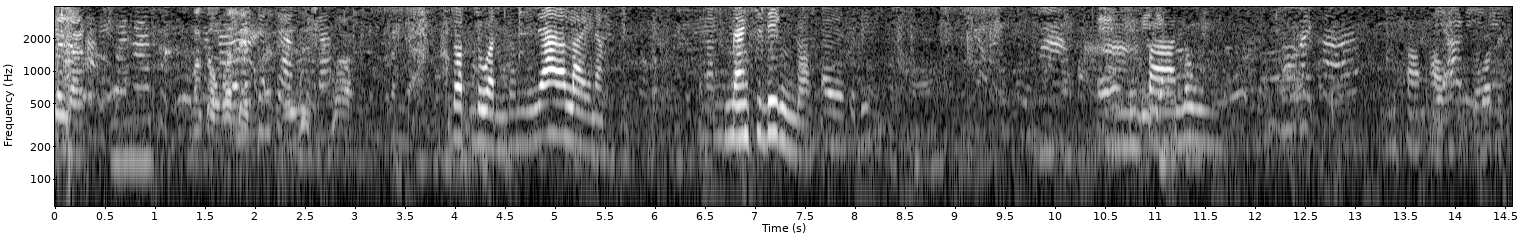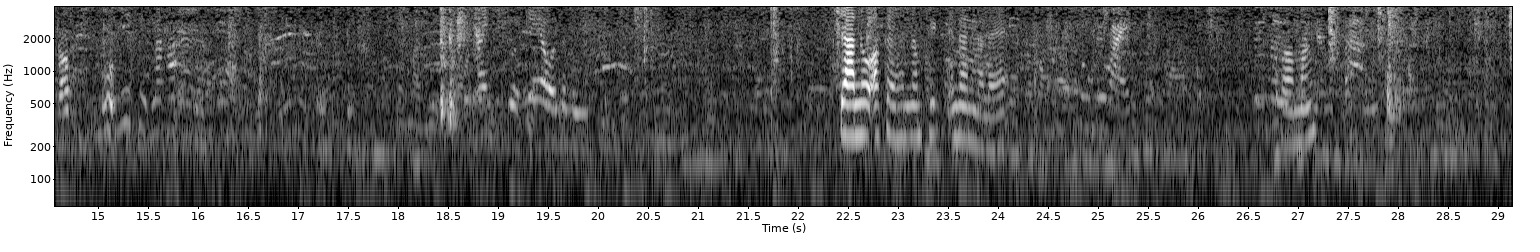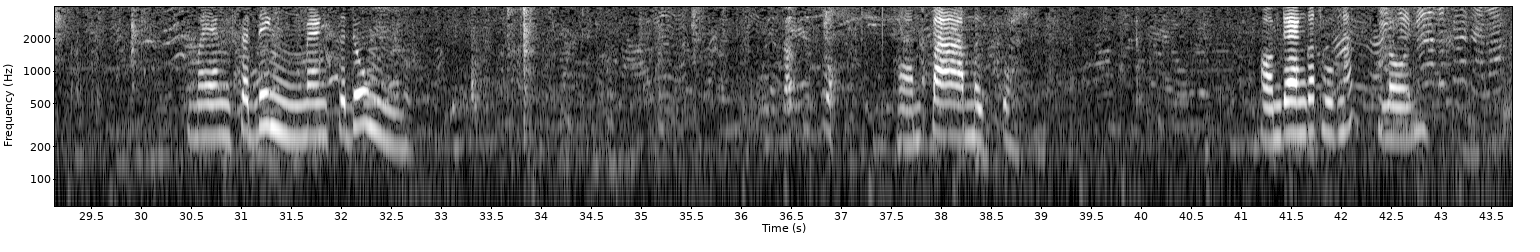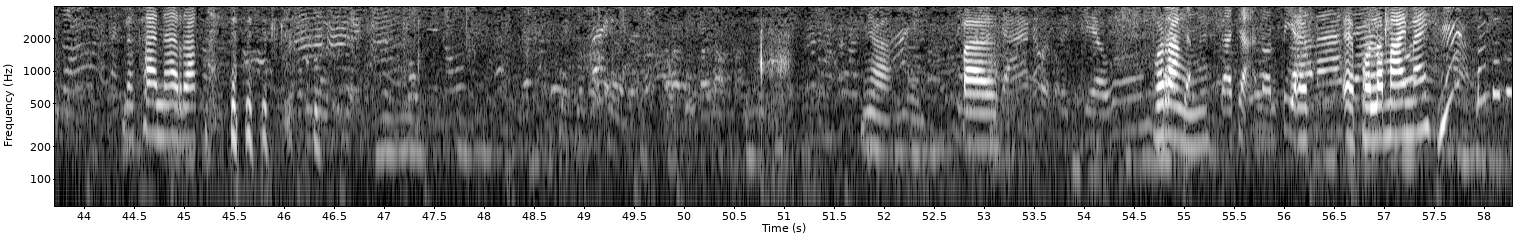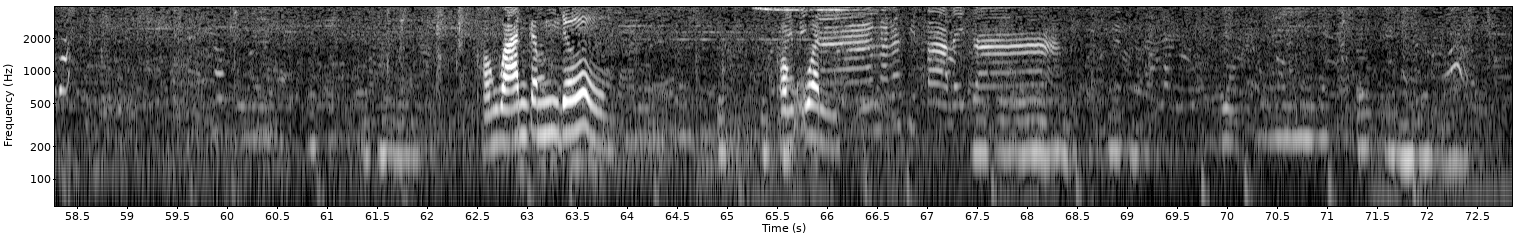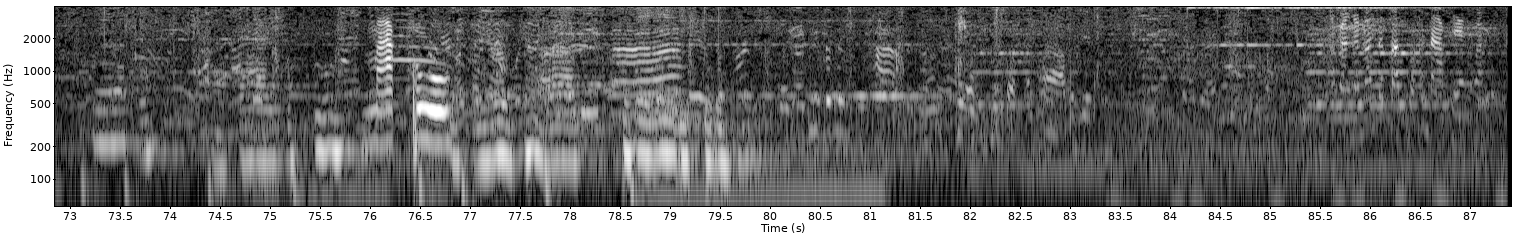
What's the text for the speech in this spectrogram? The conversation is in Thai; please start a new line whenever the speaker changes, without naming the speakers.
ได้ยัง
มาส่งผลิต
ดดด่วนก็มีย่าอะไรนะแมงสดิ้งบอก
เออสดิ้งเออ
มี
ดี
ปลานุ่งมีปลาเผา
สวัสดีครับ
ไอ้ที่เกิดแก้วจะดู
จานุเอาแค่น้ำพริกไอ้นั่นน่ะแหละพอมั้ง แมงสดิ้ง แมงสะดุ้งหอมปลาหมึก หอมแดงก็ถูกนะโลนราคาน่ารัก เนี่ยปลา
เจียว
ฝรั่งไง
กาจะนอนเปีย
แอบบแอบผลไม้ไหม ของหวานก็มีเด้อ ของอ้วน
มาละสิบบาทเลยจ้า
มากพลู
กันนั้นจะตัดขนาดแพงมา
